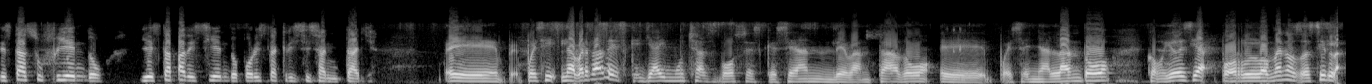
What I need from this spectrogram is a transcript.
está sufriendo y está padeciendo por esta crisis sanitaria. Eh, pues sí, la verdad es que ya hay muchas voces que se han levantado, eh, pues señalando, como yo decía, por lo menos decir la,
